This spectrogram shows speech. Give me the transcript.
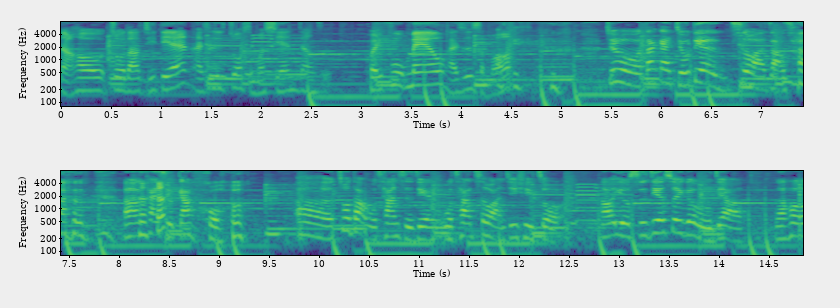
然后做到几点？还是做什么先这样子？回复 mail 还是什么？就我大概九点吃完早餐，然后开始干活，呃，做到午餐时间，午餐吃完继续做，然后有时间睡个午觉，然后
